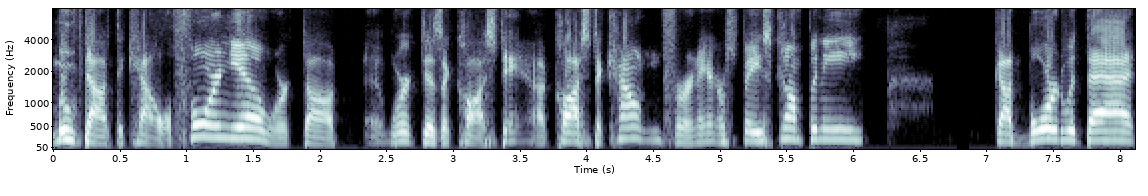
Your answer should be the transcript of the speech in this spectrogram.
moved out to California, worked out, worked as a cost, a cost accountant for an aerospace company, got bored with that,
